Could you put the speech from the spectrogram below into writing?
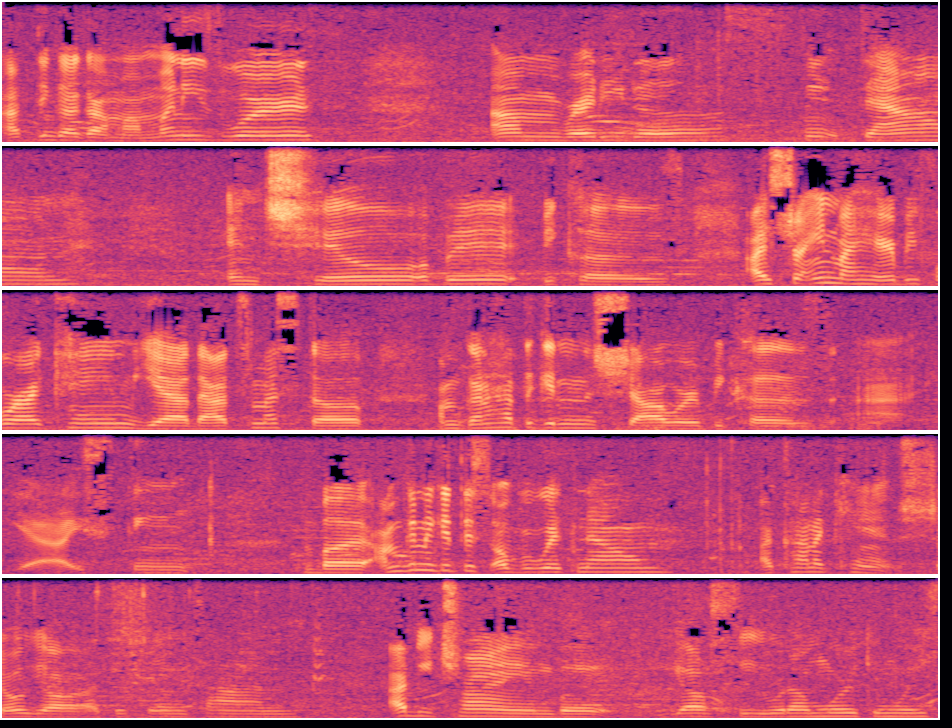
I think I got my money's worth. I'm ready to sit down and chill a bit because I straightened my hair before I came. Yeah, that's messed up. I'm gonna have to get in the shower because, uh, yeah, I stink. But I'm gonna get this over with now. I kind of can't show y'all at the same time. I'd be trying, but y'all see what I'm working with.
